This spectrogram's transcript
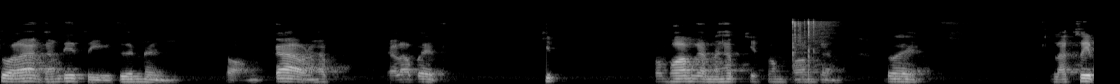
ตัวล่างครั้งที่สี่คือหนึ่งสองเก้านะครับ เดี๋ยวเราไปคิดพร้อมๆกันนะครับ คิดพร้อมๆกันโดยหลักสิบ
